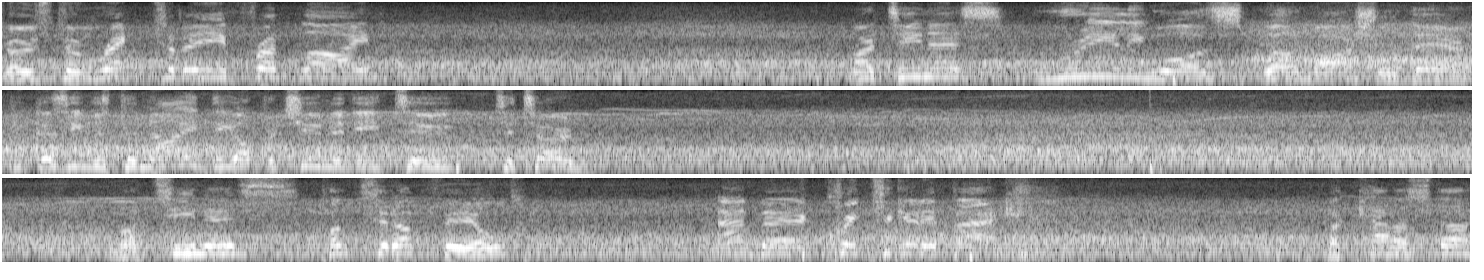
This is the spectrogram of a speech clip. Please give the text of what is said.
Goes direct to the front line. Martinez really was well marshalled there because he was denied the opportunity to, to turn. Martinez punts it upfield. And they're quick to get it back. Mac Allister,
